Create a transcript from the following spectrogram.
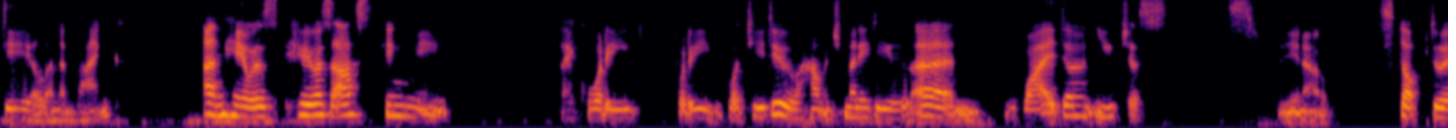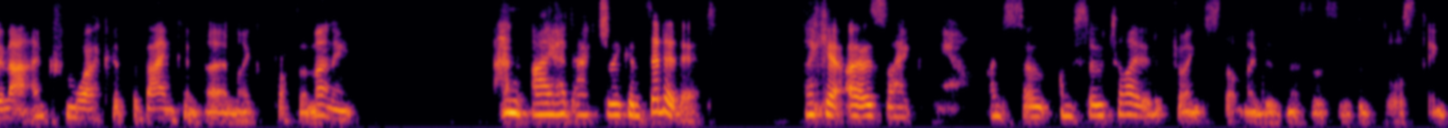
deal in a bank. And he was he was asking me, like, what do you what do you what do you do? How much money do you earn? Why don't you just you know stop doing that and come work at the bank and earn like proper money? And I had actually considered it. Like I was like, I'm so I'm so tired of trying to stop my business. This is exhausting.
